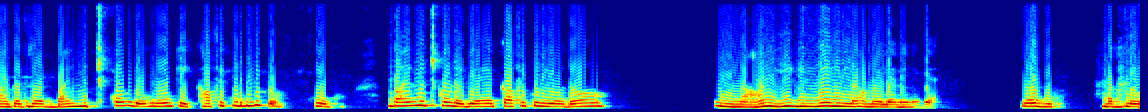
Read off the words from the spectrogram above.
ಹಾಗಾದ್ರೆ ಬಾಯಿ ಮುಚ್ಕೊಂಡು ಹೋಗಿ ಕಾಫಿ ಕುಡಿದ್ಬಿಟ್ಟು ಹೋಗು. ಬಾಯಿ ಮುಚ್ಕೊಂಡಿಗೆ ಕಾಫಿ ಕುಡಿಯೋದು? ನಾನು ಈಗ ಇನ್ನೇನಿಲ್ಲ ಆಮೇಲೆ ನಿನಗೆ. ಹೋಗು, ಮೊದ್ಲು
